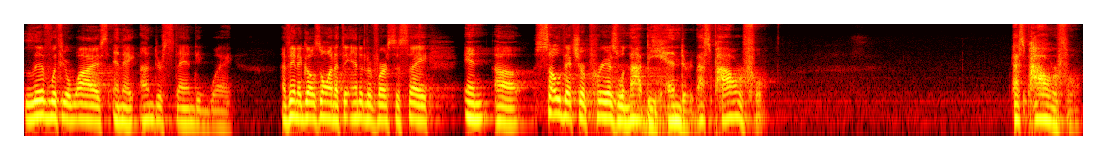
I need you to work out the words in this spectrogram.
live with your wives in a understanding way. And then it goes on at the end of the verse to say, and uh, so that your prayers will not be hindered. That's powerful. That's powerful.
